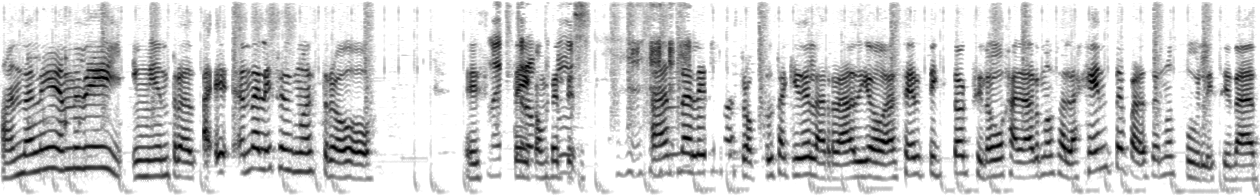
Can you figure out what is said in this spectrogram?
Ándale, ándale. Y mientras. Ah, eh, ándale, ese es nuestro. Este, competencia. Ándale, nuestro plus aquí de la radio, hacer TikToks y luego jalarnos a la gente para hacernos publicidad.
